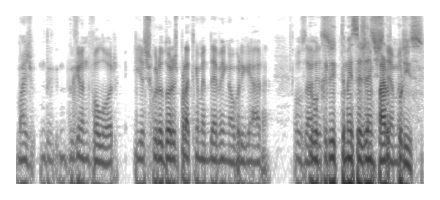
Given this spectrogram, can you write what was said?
mais de, de grande valor e as seguradoras praticamente devem obrigar a usar Eu esses- acredito que também seja em esses parte sistemas. por isso.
